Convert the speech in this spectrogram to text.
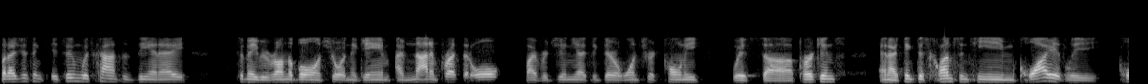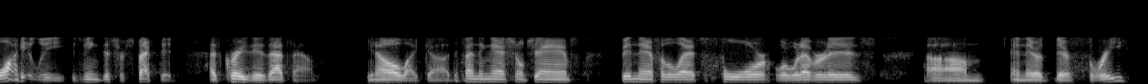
but I just think it's in Wisconsin's DNA to maybe run the ball and shorten the game. I'm not impressed at all by Virginia. I think they're a one-trick pony with uh, Perkins, and I think this Clemson team quietly, quietly is being disrespected. As crazy as that sounds, you know, like uh, defending national champs, been there for the last four or whatever it is. Um, and they're they're three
